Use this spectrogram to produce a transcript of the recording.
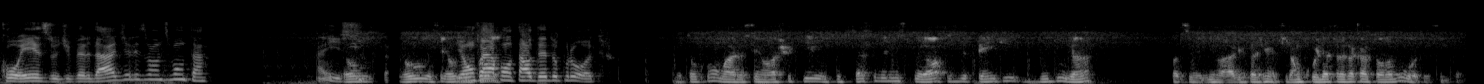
coeso de verdade, eles vão desmontar. É isso. Eu, eu, eu, e um eu vai tô, apontar o dedo pro outro. eu tô com o Mário, assim, eu acho que o sucesso dele nos playoffs depende do Duran fazer milagre pra gente, tirar um coelho atrás da cartola do outro, assim, cara,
